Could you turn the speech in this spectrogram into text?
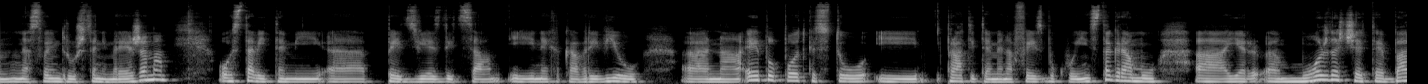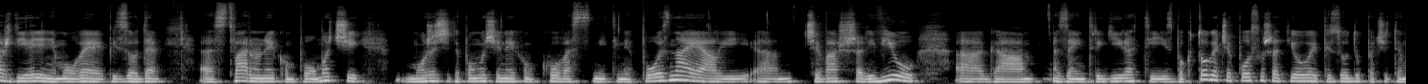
na svojim društvenim mrežama, ostavite mi pet zvijezdica i nekakav review na Apple podcastu i pratite me na Facebooku i Instagramu jer možda ćete baš dijeljenjem ove epizode stvarno nekom pomoći, možda ćete pomoći nekom ko vas niti ne poznaje, ali će vaš review ga zaintrigirati i zbog toga će poslušati ovu epizodu pa ćete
